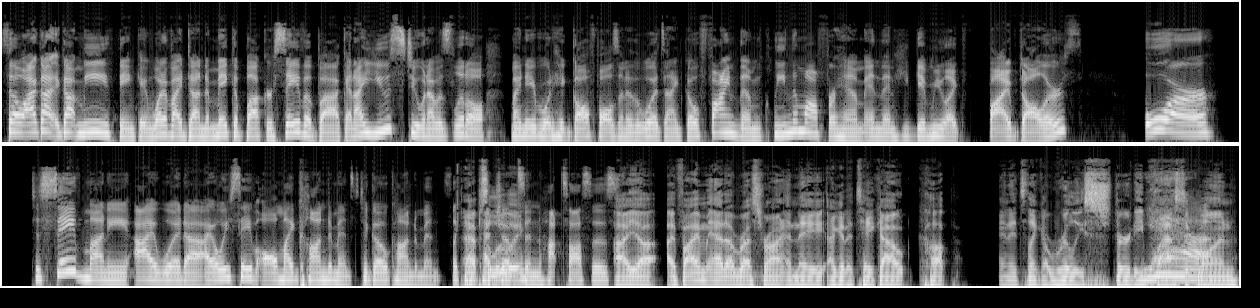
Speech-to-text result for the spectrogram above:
So I got it got me thinking, what have I done to make a buck or save a buck? And I used to when I was little, my neighbor would hit golf balls into the woods and I'd go find them, clean them off for him, and then he'd give me like five dollars. Or to save money, I would uh, I always save all my condiments to go condiments, like my Absolutely. ketchups and hot sauces. I uh, if I'm at a restaurant and they I get a takeout cup and it's like a really sturdy plastic one,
